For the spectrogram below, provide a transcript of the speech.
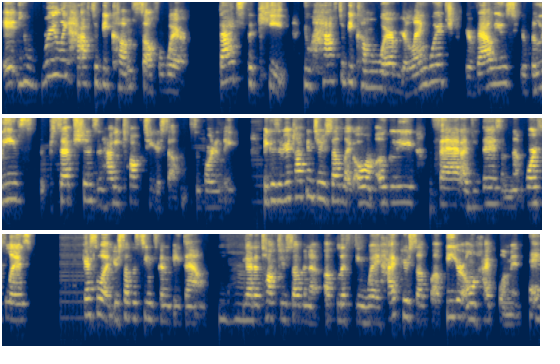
it you really have to become self-aware. That's the key. You have to become aware of your language, your values, your beliefs, your perceptions, and how you talk to yourself, most importantly. Because if you're talking to yourself like, oh, I'm ugly, I'm fat, I do this, I'm not worthless, guess what? Your self-esteem is gonna be down. Mhm. You got to talk to yourself in an uplifting way. Hype yourself up. Be your own hype woman. Hey,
